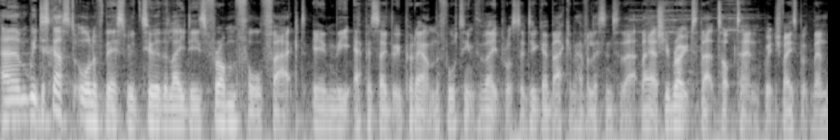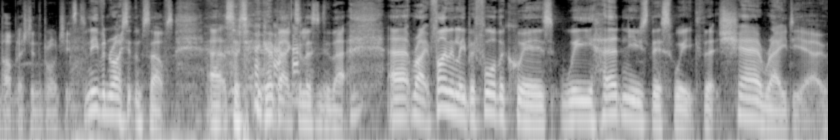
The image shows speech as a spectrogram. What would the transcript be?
Um, we discussed all of this with two of the ladies from Full Fact in the episode that we put out on the 14th of April, so do go back and have a listen to that. They actually wrote that top 10, which Facebook then published in the broadsheets. Didn't even write it themselves. Uh, so do go back to listen to that. Uh, right, finally, before the quiz, we heard news this week that Share Radio,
